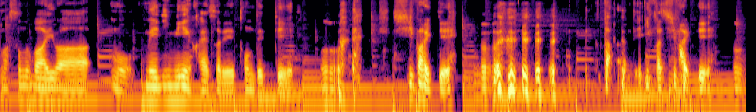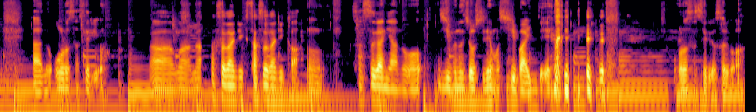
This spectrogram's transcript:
まあその場合は、もう目に見えん速さで飛んでって、うん。しばいて、うん バーンって一発しばいて、うんあの、下ろさせるよ。ああ、まあな、さすがに、さすがにか。うん。さすがにあの、自分の調子でもしばいて、下ろさせるよ、それは。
